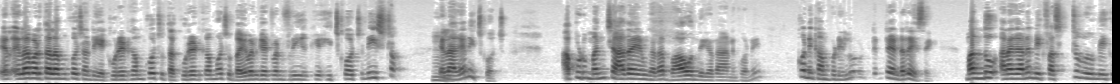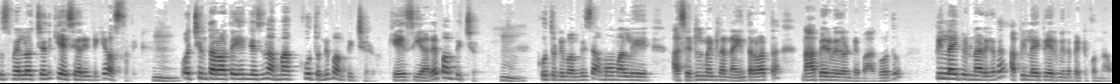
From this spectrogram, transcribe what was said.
ఎలా పడితే అలా అమ్ముకోవచ్చు. అంటే ఎక్కువ రేట్కి అమ్ముకోవచ్చు తక్కువ రేట్కి అమ్మవచ్చు buy one get one free ఇచ్చుకోవచ్చు. నీ ఇష్టం. ఎలాగైనా ఇచ్చుకోవచ్చు. అప్పుడు మంచి ఆదాయం కదా బాగుంది కదా అనుకొని కొన్ని కంపెనీలు టెండర్ వేసాయి. మందు అనగానే మీకు ఫస్ట్ మీకు స్మెల్ వచ్చేది కేసీఆర్ ఇంటికే వస్తుంది. వచ్చిన తర్వాత ఏం చేసింది? అమ్మ కూతుర్ని పంపించాడు. కేసీఆరే పంపించాడు. కూతుర్ని పంపిస్తే అమ్మో మళ్ళీ ఆ సెటిల్మెంట్లన్నీ అయిన తర్వాత నా పేరు మీద ఉంటే బాగోదు. పిల్ల అయిపోయి ఉన్నాడు కదా ఆ పిల్ల అయి పేరు మీద పెట్టుకుందాం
